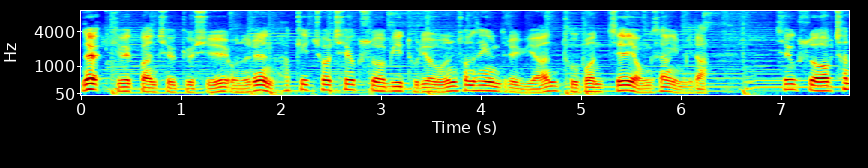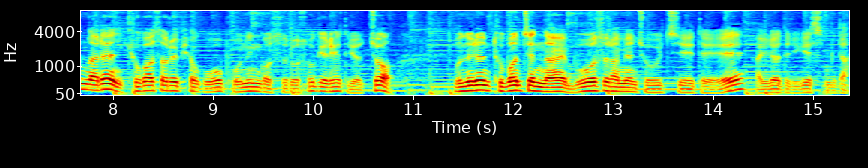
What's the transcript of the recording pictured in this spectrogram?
네, 기획반 체육교실 오늘은 학기 초 체육 수업이 두려운 선생님들을 위한 두 번째 영상입니다. 체육 수업 첫날은 교과서를 펴고 보는 것으로 소개를 해드렸죠. 오늘은 두 번째 날 무엇을 하면 좋을지에 대해 알려드리겠습니다.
